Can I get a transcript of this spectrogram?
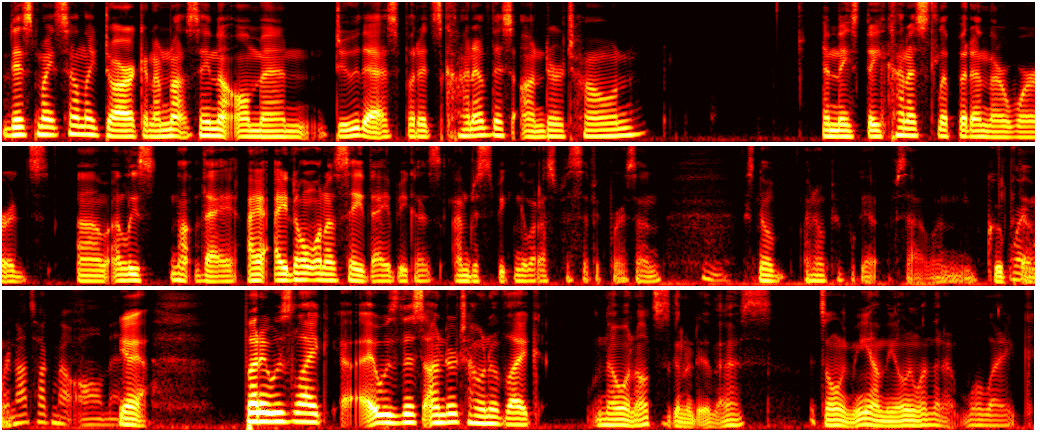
this might sound like dark and I'm not saying that all men do this but it's kind of this undertone and they they kind of slip it in their words um at least not they I I don't want to say they because I'm just speaking about a specific person Hmm. there's no I know people get upset when you group Right, them we're not talking about all men. yeah, yeah. But it was like it was this undertone of like no one else is gonna do this. It's only me. I'm the only one that will like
